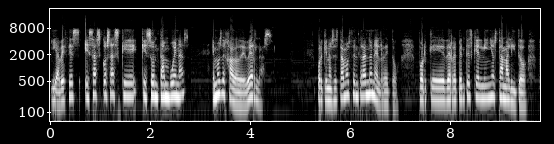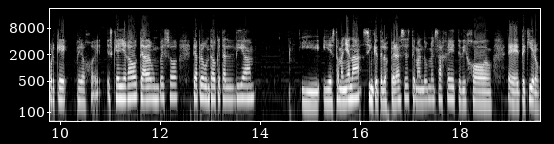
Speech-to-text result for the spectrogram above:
Y a veces esas cosas que, que son tan buenas hemos dejado de verlas. Porque nos estamos centrando en el reto, porque de repente es que el niño está malito, porque, pero joder, es que ha llegado, te ha dado un beso, te ha preguntado qué tal el día, y, y esta mañana, sin que te lo esperases, te mandó un mensaje y te dijo, eh, te quiero.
